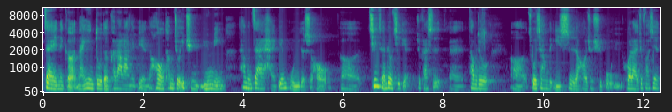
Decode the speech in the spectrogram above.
在那个南印度的克拉拉那边，然后他们就一群渔民。他们在海边捕鱼的时候，呃，清晨六七点就开始，呃，他们就呃做项目的仪式，然后就去捕鱼。回来就发现，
